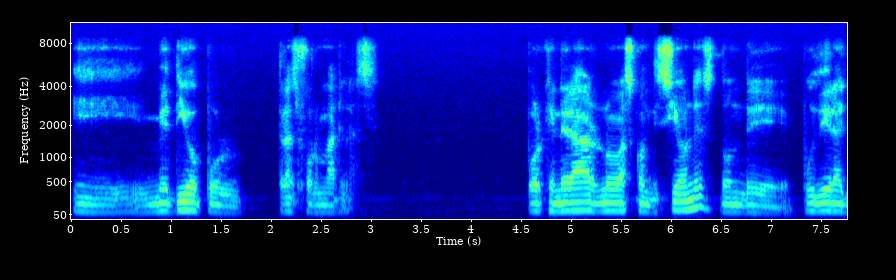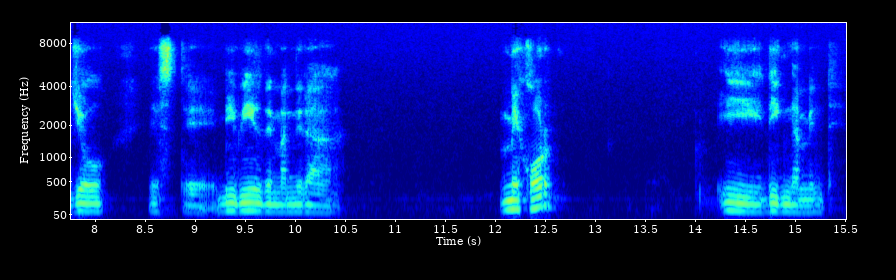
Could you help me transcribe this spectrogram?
y me dio por transformarlas, por generar nuevas condiciones donde pudiera yo este, vivir de manera mejor y dignamente.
